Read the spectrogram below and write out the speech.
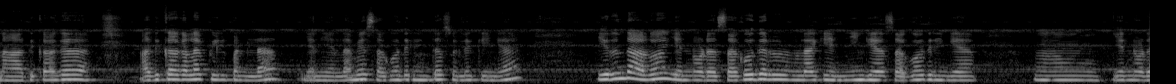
நான் அதுக்காக அதுக்காகலாம் ஃபீல் பண்ணல. என்னை எல்லாமே சகோதரின்னு தான் சொல்லியிருக்கீங்க. இருந்தாலும் என்னோடய சகோதரர்களாகிய நீங்கள் சகோதரிங்க என்னோட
